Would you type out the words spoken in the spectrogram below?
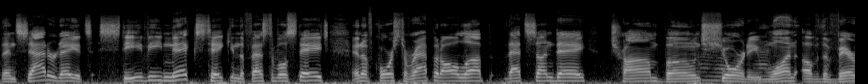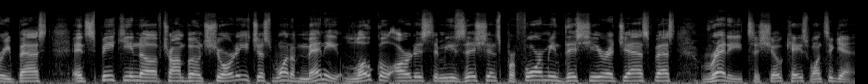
Then Saturday, it's Stevie Nicks taking the festival stage. And of course, to wrap it all up, that Sunday, Trombone oh, Shorty, one of the very best. And speaking of Trombone Shorty, just one of many local artists and musicians performing this year at Jazz Fest, ready to showcase once again.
